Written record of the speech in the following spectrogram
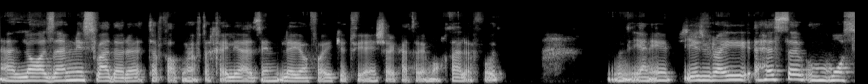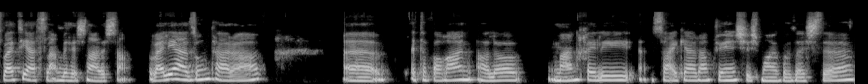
لازم نیست و داره اتفاق میفته خیلی از این layoff هایی که توی این شرکت های مختلف بود. یعنی یه جورایی حس مثبتی اصلا بهش نداشتم. ولی از اون طرف اتفاقا حالا من خیلی سعی کردم توی این شش ماه گذشته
